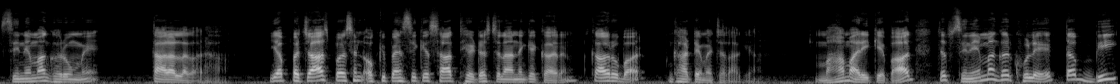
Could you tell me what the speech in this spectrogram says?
सिनेमा घरों में ताला लगा रहा। या 50 परसेंट ऑक्यूपेंसी के साथ थिएटर्स चलाने के कारण कारोबार घाटे में चला गया। महामारी के बाद जब सिनेमा घर खुले, तब भी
